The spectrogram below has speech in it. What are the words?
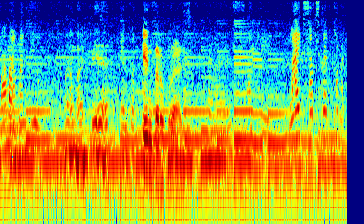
Maman. Maman Pil. Mama Phil. Enterprise. Enterprise. Nice. Oke. Like, subscribe, comment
